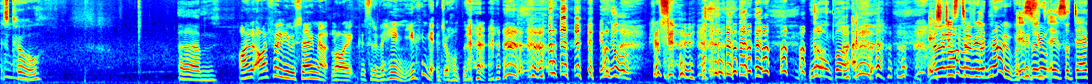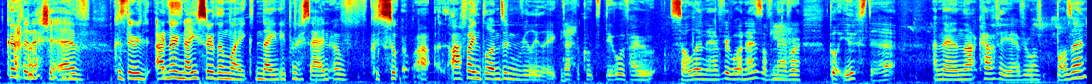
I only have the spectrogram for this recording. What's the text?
It's cool. Um, I, I feel you were saying that like sort of a hint you can get a job there no, just no, but it's just a would re- know because it's a, it's a dead good initiative because they're and they're nicer than like ninety percent of because so, I, I find London really like difficult to deal with how sullen everyone is. I've Yeah. never got used to it. And then in that cafe, everyone's buzzing.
